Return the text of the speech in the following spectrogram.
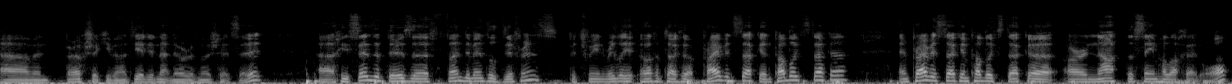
um, and Baruch Shekivanti, I did not know Rav Moshe had said it. Uh, he says that there's a fundamental difference between really Halacha talks about private tzedakah and public tzedakah, and private tzedakah and public tzedakah are not the same halacha at all.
